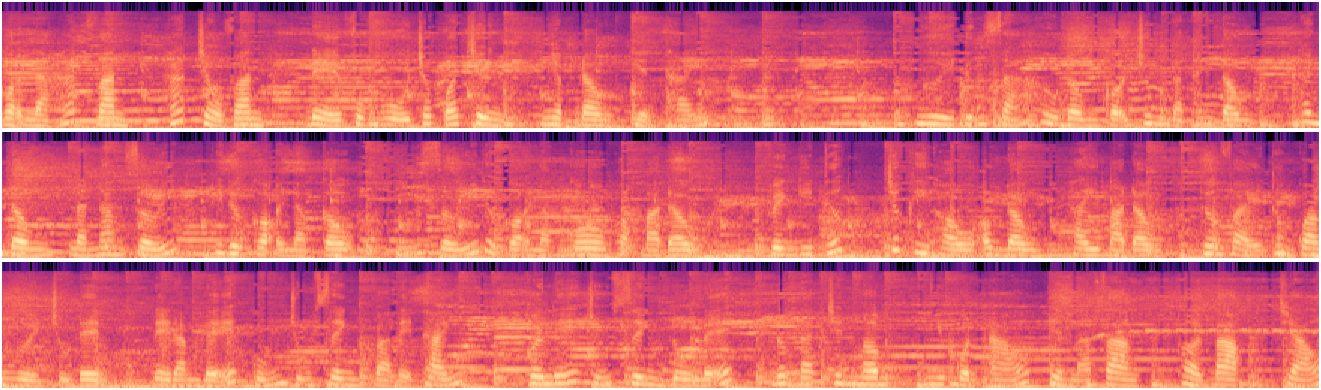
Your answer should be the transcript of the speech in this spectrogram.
gọi là hát văn, hát chầu văn để phục vụ cho quá trình nhập đồng hiển thánh. Người đứng giá hầu đồng gọi chung là thanh đồng. Thanh đồng là nam giới thì được gọi là cậu, nữ giới được gọi là cô hoặc bà đồng. Về nghi thức, trước khi hầu ông đồng hay bà đồng thường phải thông qua người chủ đền để làm lễ cúng chúng sinh và lễ thánh. Với lễ chúng sinh đồ lễ được đặt trên mâm như quần áo, tiền lá vàng, thỏi bạc, cháo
